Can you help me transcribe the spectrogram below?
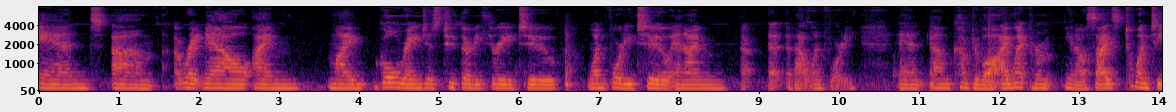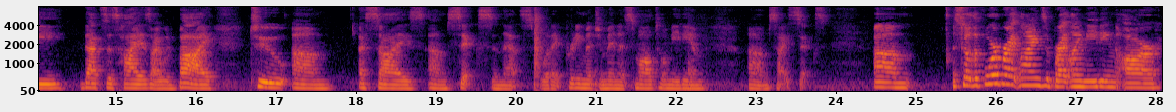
and um, right now I'm my goal range is 233 to 142 and I'm at about 140 and I'm comfortable. I went from, you know, size 20, that's as high as I would buy, to um, a size um, 6, and that's what I pretty much am in, a small to a medium um, size 6. Um, so the four bright lines of Brightline eating are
